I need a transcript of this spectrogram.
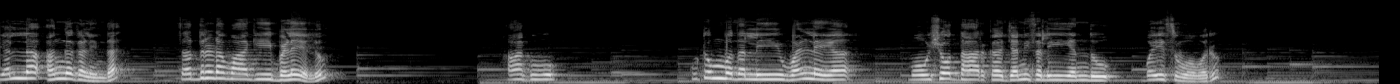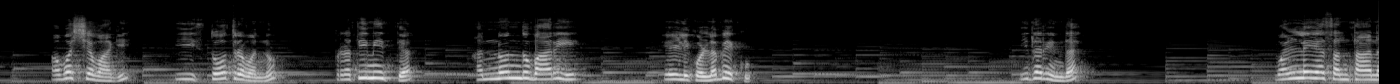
ಎಲ್ಲ ಅಂಗಗಳಿಂದ ಸದೃಢವಾಗಿ ಬೆಳೆಯಲು ಹಾಗೂ ಕುಟುಂಬದಲ್ಲಿ ಒಳ್ಳೆಯ ವಂಶೋದ್ಧಾರಕ ಜನಿಸಲಿ ಎಂದು ಬಯಸುವವರು, ಅವಶ್ಯವಾಗಿ ಈ ಸ್ತೋತ್ರವನ್ನು ಪ್ರತಿನಿತ್ಯ ಹನ್ನೊಂದು ಬಾರಿ ಹೇಳಿಕೊಳ್ಳಬೇಕು. ಇದರಿಂದ ಒಳ್ಳೆಯ ಸಂತಾನ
